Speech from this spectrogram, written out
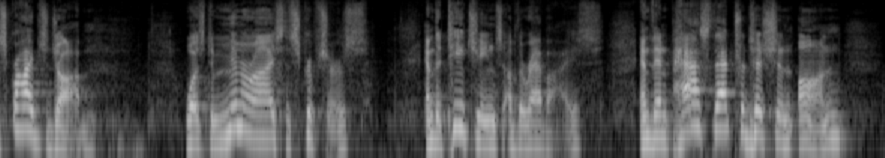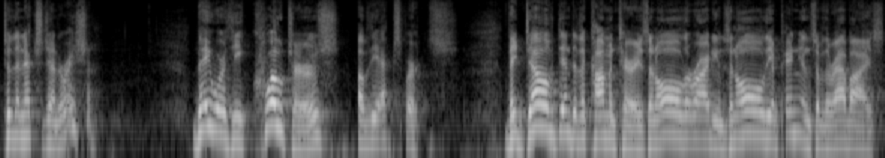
scribe's job was to memorize the scriptures and the teachings of the rabbis and then pass that tradition on to the next generation. They were the quoters of the experts. They delved into the commentaries and all the writings and all the opinions of the rabbis,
